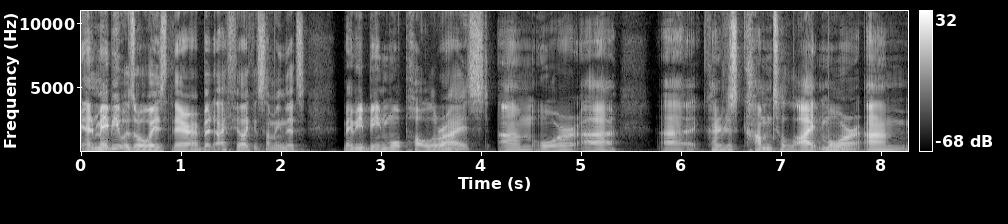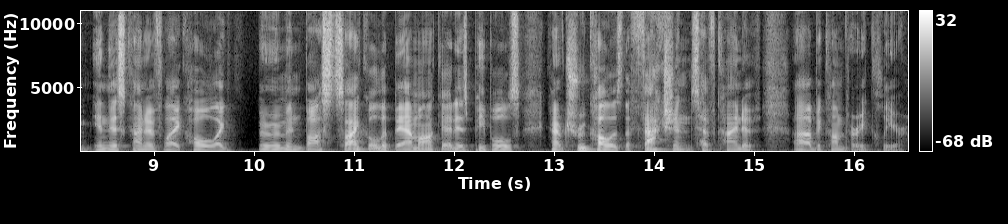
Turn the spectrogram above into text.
and maybe it was always there, but I feel like it's something that's maybe been more polarized um, or uh, uh, kind of just come to light more um, in this kind of like whole like boom and bust cycle, the bear market, is people's kind of true colors, the factions have kind of uh, become very clear.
